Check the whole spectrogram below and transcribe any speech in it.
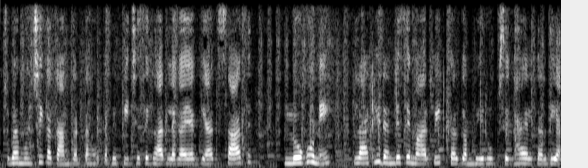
जो मैं मुंशी का काम करता हूँ, तभी पीछे से घात लगाया ज्ञात सात लोगों ने लाठी डंडे से मारपीट कर गंभीर रूप से घायल कर दिया।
